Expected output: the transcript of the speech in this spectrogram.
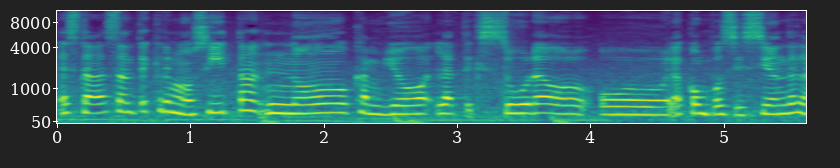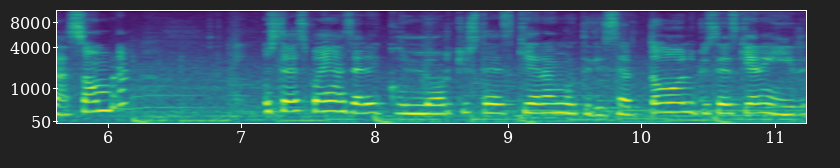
Está bastante cremosita no cambió la textura o, o la composición de la sombra. Ustedes pueden hacer el color que ustedes quieran utilizar todo lo que ustedes quieran ir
